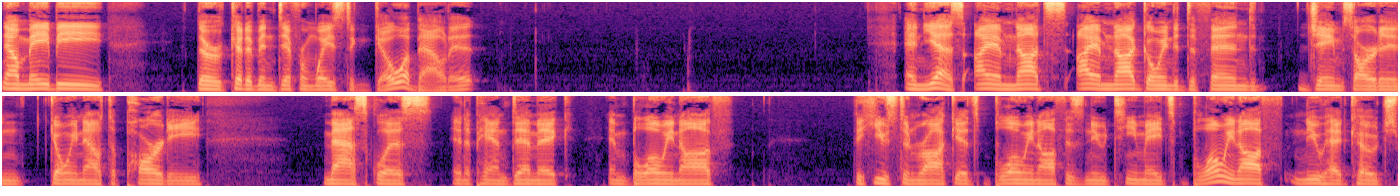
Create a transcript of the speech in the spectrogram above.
Now, maybe there could have been different ways to go about it. And yes, I am not I am not going to defend James Harden going out to party maskless in a pandemic and blowing off the Houston Rockets, blowing off his new teammates, blowing off new head coach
